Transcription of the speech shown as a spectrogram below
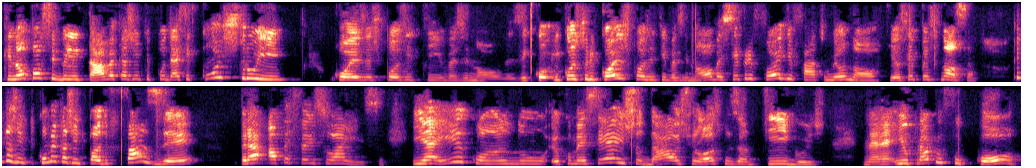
que não possibilitava que a gente pudesse construir coisas positivas e novas. E, co e, construir coisas positivas e novas sempre foi, de fato, o meu norte. Eu sempre penso, nossa, que, que gente, como é que a gente pode fazer para aperfeiçoar isso? E aí, quando eu comecei a estudar os filósofos antigos, né, e o próprio Foucault,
